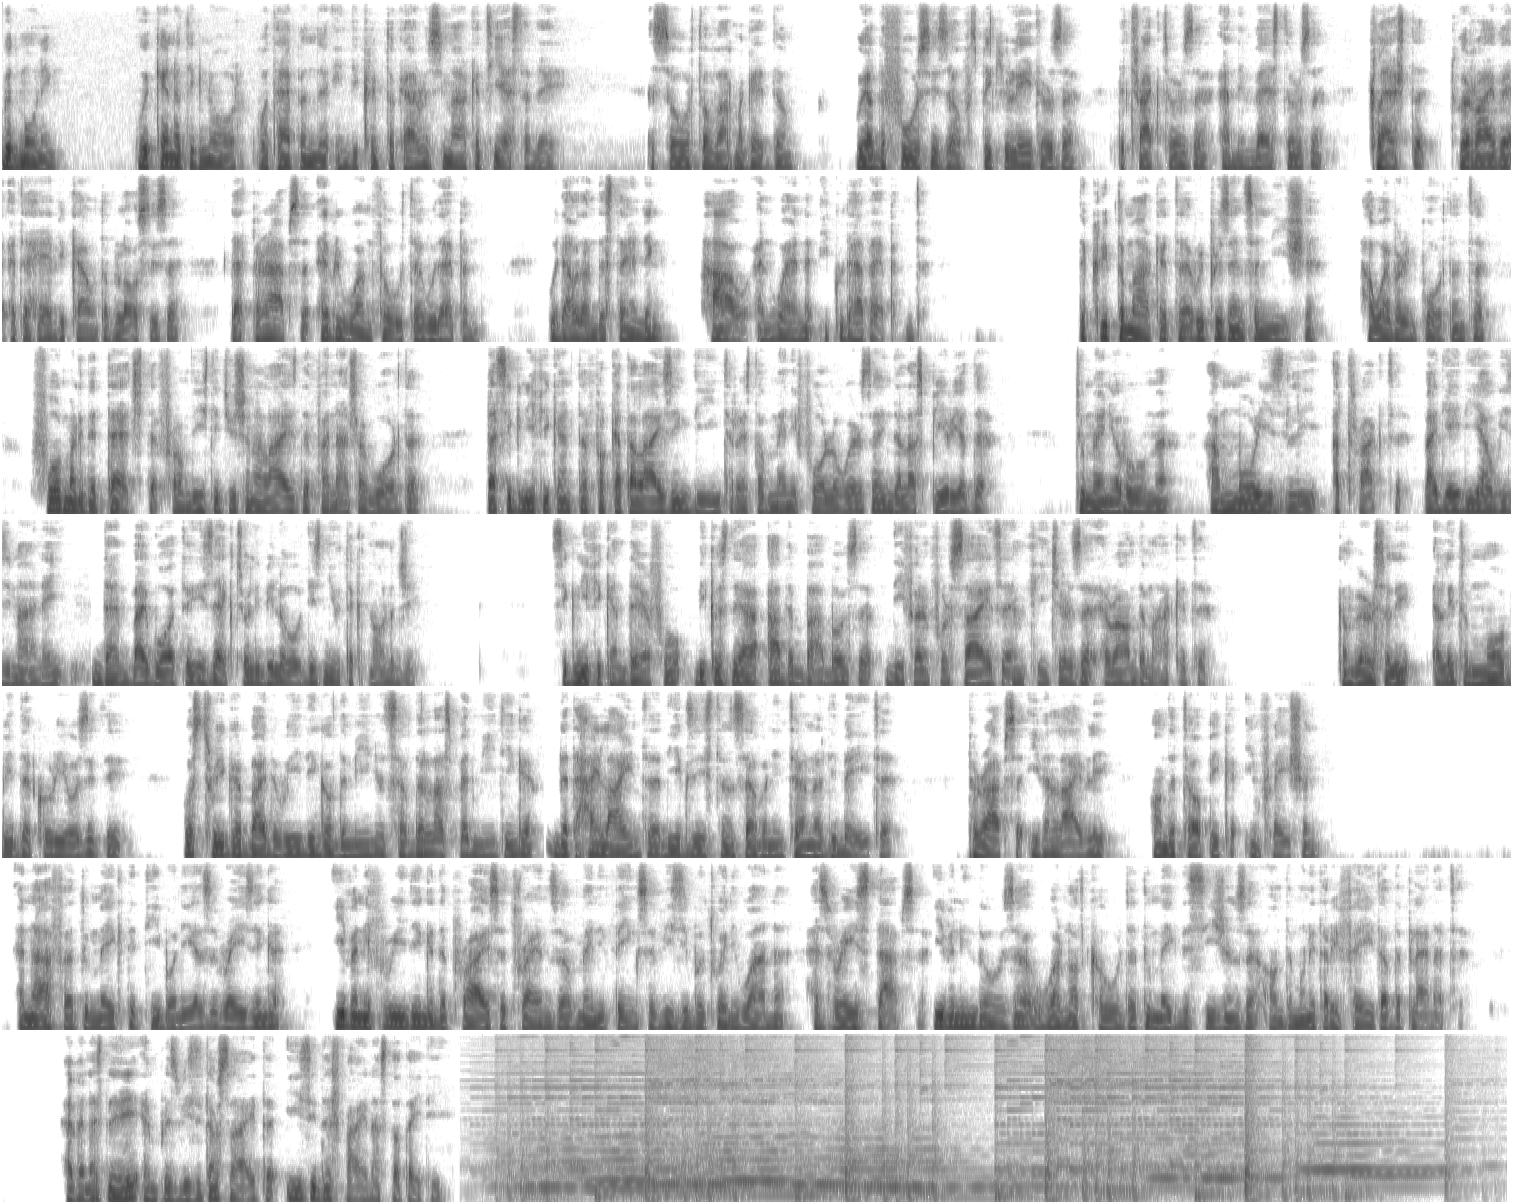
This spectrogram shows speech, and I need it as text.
Good morning. We cannot ignore what happened in the cryptocurrency market yesterday. A sort of Armageddon, where the forces of speculators, detractors, and investors clashed to arrive at a heavy count of losses that perhaps everyone thought would happen, without understanding how and when it could have happened. The crypto market represents a niche however important, formally detached from the institutionalized financial world, but significant for catalyzing the interest of many followers in the last period, too many of whom are more easily attracted by the idea of easy money than by what is actually below this new technology. Significant, therefore, because there are other bubbles, different for size and features, around the market. Conversely, a little morbid curiosity was triggered by the reading of the minutes of the last Fed meeting that highlighted the existence of an internal debate, perhaps even lively, on the topic inflation. Enough to make the T-bond raising, even if reading the price trends of many things visible to anyone has raised doubts even in those uh, who are not called to make decisions on the monetary fate of the planet. Have a nice day and please visit our site easy-finance.it.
